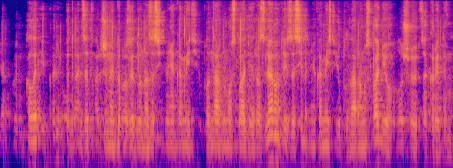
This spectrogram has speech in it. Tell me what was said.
Дякую. Колеги, перелік питань затверджений до розгляду на засідання комісії у пленарному складі розглянутий. Засідання комісії у пленарному складі оголошую закритим.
